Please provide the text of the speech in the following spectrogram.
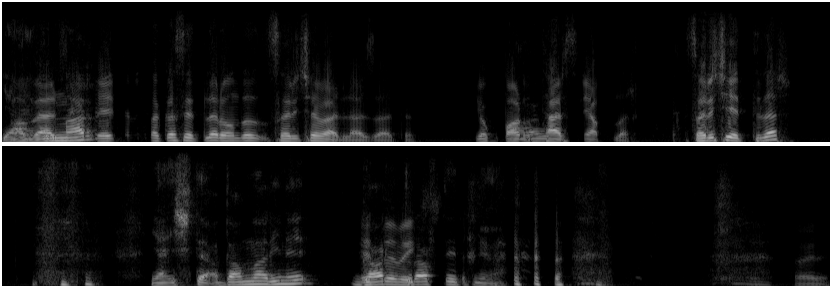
Yani abi bunlar takas ettiler onu da Sarıç'a verdiler zaten. Yok pardon abi, tersini yaptılar. Sarıçı ettiler. yani işte adamlar yine guard Etmemek. draft etmiyor. Aynen.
